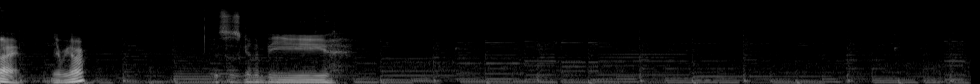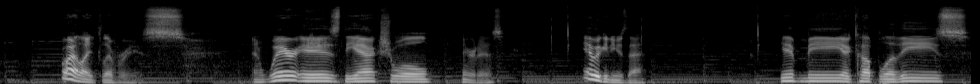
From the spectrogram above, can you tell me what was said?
Alright, there we are. This is going to be... Twilight deliveries. And where is the actual... There it is. Yeah, we can use that. Give me a couple of these.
